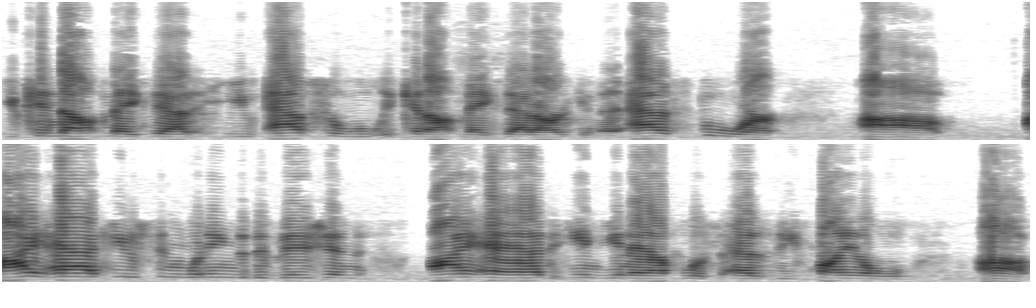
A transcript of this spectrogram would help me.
You cannot make that. You absolutely cannot make that argument. As for, uh, I had Houston winning the division. I had Indianapolis as the final uh,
